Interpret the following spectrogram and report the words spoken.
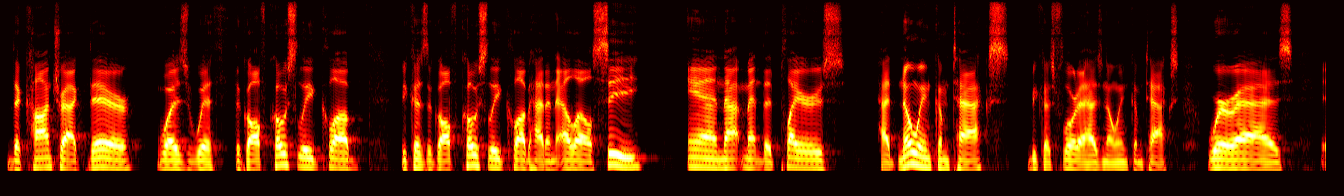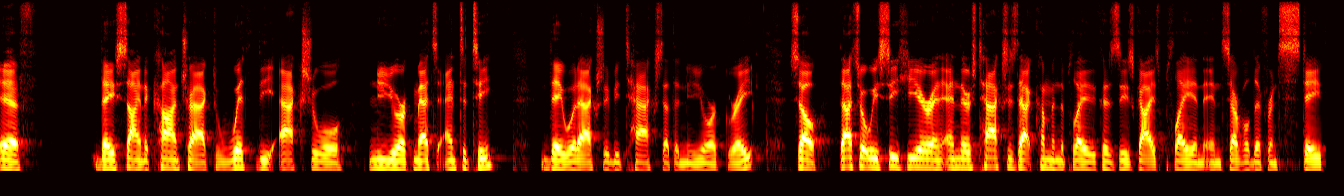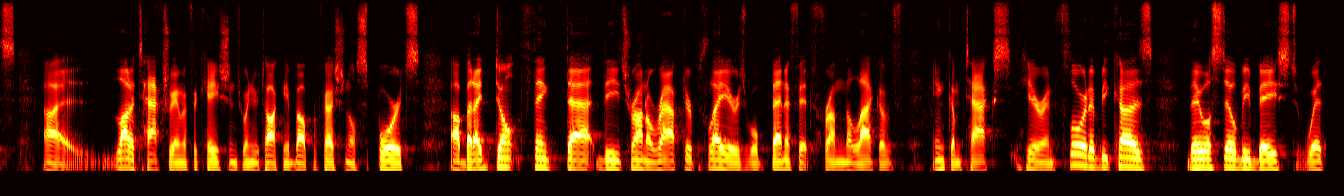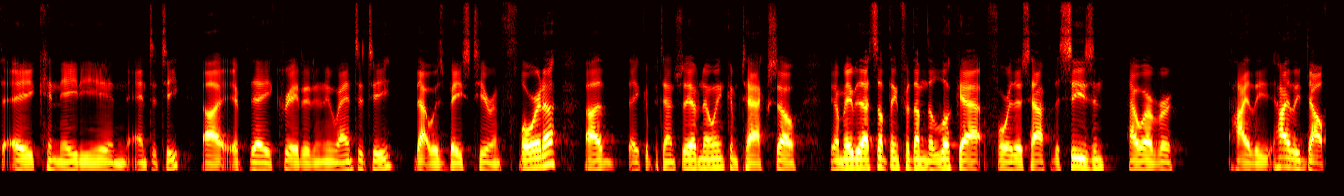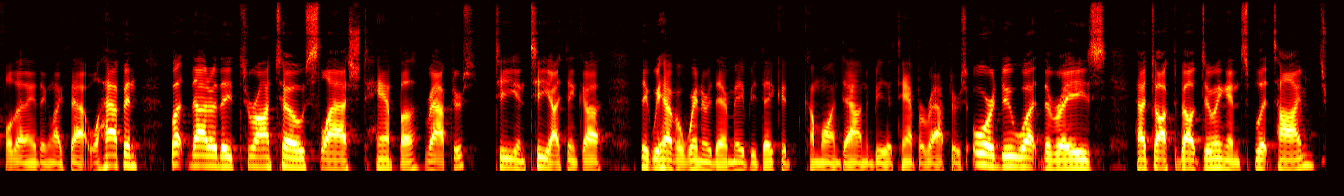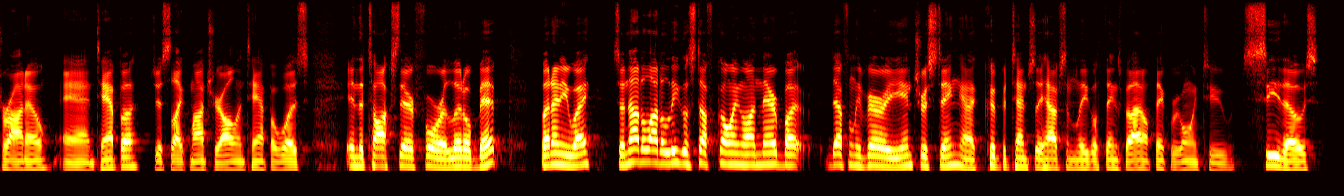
the contract there was with the Gulf Coast League Club because the Gulf Coast League Club had an LLC, and that meant that players had no income tax because Florida has no income tax. Whereas if they signed a contract with the actual New York Mets entity, they would actually be taxed at the New York rate. So that's what we see here. And, and there's taxes that come into play because these guys play in, in several different states. Uh, a lot of tax ramifications when you're talking about professional sports. Uh, but I don't think that the Toronto Raptor players will benefit from the lack of income tax here in Florida because they will still be based with a Canadian entity. Uh, if they created a new entity that was based here in Florida, uh, they could potentially have no income tax. So, you know, maybe that's something for them to look at for this half of the season. However, highly highly doubtful that anything like that will happen. But that are the Toronto slash Tampa Raptors. T and T, I think uh, I think we have a winner there. Maybe they could come on down and be the Tampa Raptors, or do what the Rays had talked about doing and split time, Toronto and Tampa, just like Montreal and Tampa was in the talks there for a little bit. But anyway, so not a lot of legal stuff going on there, but definitely very interesting. Uh, could potentially have some legal things, but I don't think we're going to see those.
